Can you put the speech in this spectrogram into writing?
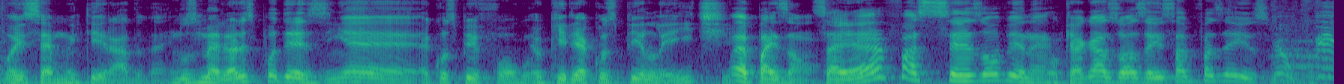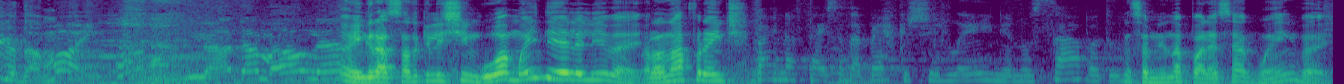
Pô, isso é muito irado, velho. Um dos melhores poderzinhos é, é cuspir fogo. Eu queria cuspir leite. Ué, paizão, isso aí é fácil de você resolver, né? Qualquer gasosa aí sabe fazer isso. Seu filho da mãe? Nada mal, né? É engraçado que ele xingou a mãe dele ali, velho. Ela na frente. Vai na festa da Berkshire Lane no sábado? Essa menina parece a Gwen, velho.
